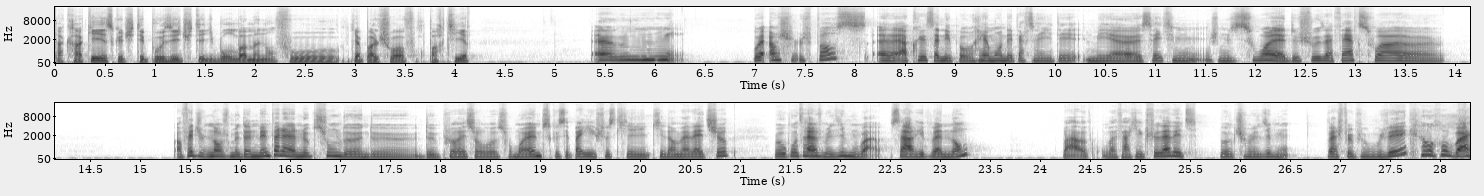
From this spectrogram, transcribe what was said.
as, craqué? Est-ce que tu t'es posé? Tu t'es dit bon bah maintenant il n'y a pas le choix, faut repartir? Euh, ouais, je, pense, euh, après, ça dépend vraiment des personnalités, mais euh, c'est vrai que je me dis souvent, il y a deux choses à faire. Soit. En fait, je, non, je me donne même pas l'option de, de, de, pleurer sur, sur moi-même, parce que c'est pas quelque chose qui, qui, est dans ma nature. Mais au contraire, je me dis, bon, bah, ça arrive maintenant, bah, on va faire quelque chose avec. Donc, je me dis, bon, bah, je peux plus bouger, on, va,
